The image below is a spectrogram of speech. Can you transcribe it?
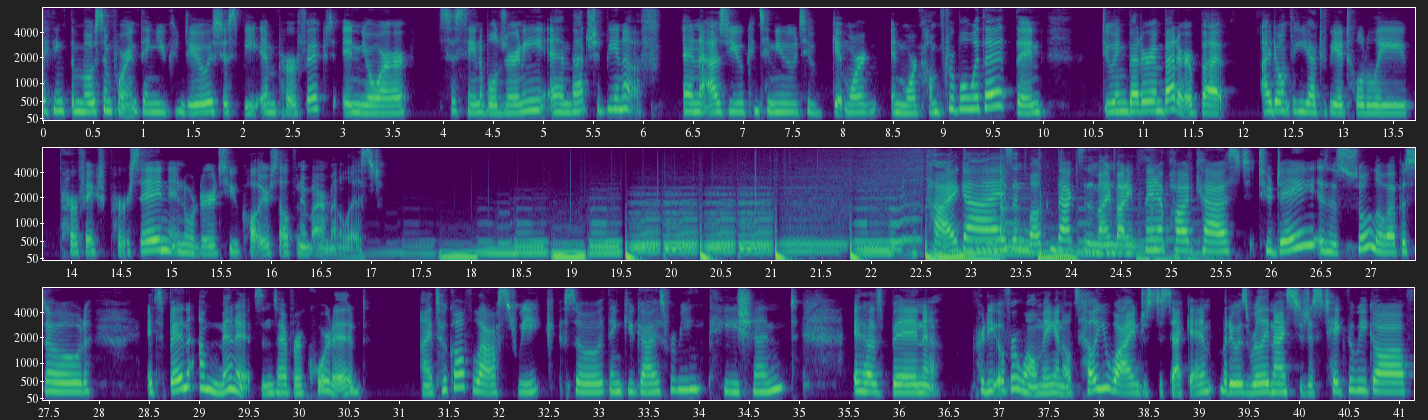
I think the most important thing you can do is just be imperfect in your sustainable journey, and that should be enough. And as you continue to get more and more comfortable with it, then doing better and better. But I don't think you have to be a totally perfect person in order to call yourself an environmentalist. Hi, guys, and welcome back to the Mind Body Planet podcast. Today is a solo episode. It's been a minute since I've recorded. I took off last week, so thank you guys for being patient. It has been pretty overwhelming, and I'll tell you why in just a second. But it was really nice to just take the week off,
